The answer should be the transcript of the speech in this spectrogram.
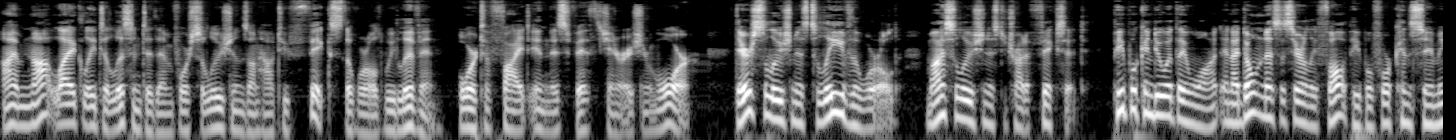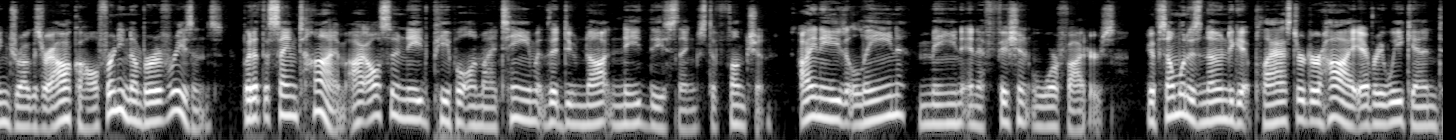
I am not likely to listen to them for solutions on how to fix the world we live in, or to fight in this fifth generation war. Their solution is to leave the world. My solution is to try to fix it. People can do what they want, and I don't necessarily fault people for consuming drugs or alcohol for any number of reasons. But at the same time, I also need people on my team that do not need these things to function. I need lean, mean, and efficient warfighters. If someone is known to get plastered or high every weekend,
